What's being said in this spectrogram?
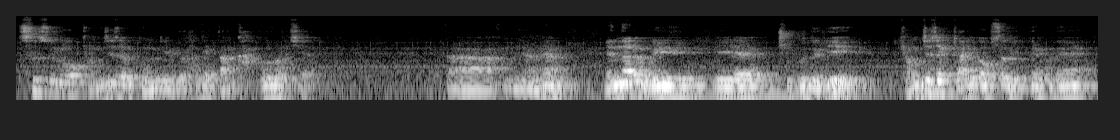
스스로 경제적 독립을 하겠다는 각오를 하셔야 돼요. 아, 뭐냐면 옛날에 우리의 주부들이 경제적 자유가 없었기 때문에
